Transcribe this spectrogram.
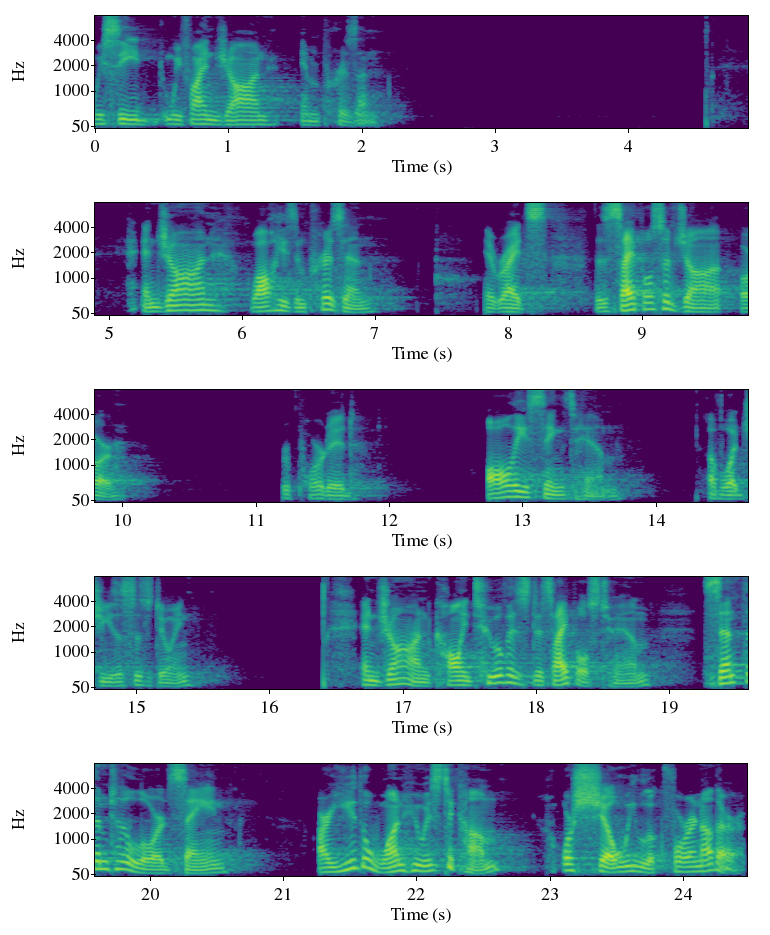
we see we find John in prison. And John, while he's in prison, it writes, the disciples of John or reported all these things to him of what Jesus is doing. And John, calling two of his disciples to him, sent them to the Lord, saying, Are you the one who is to come, or shall we look for another?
